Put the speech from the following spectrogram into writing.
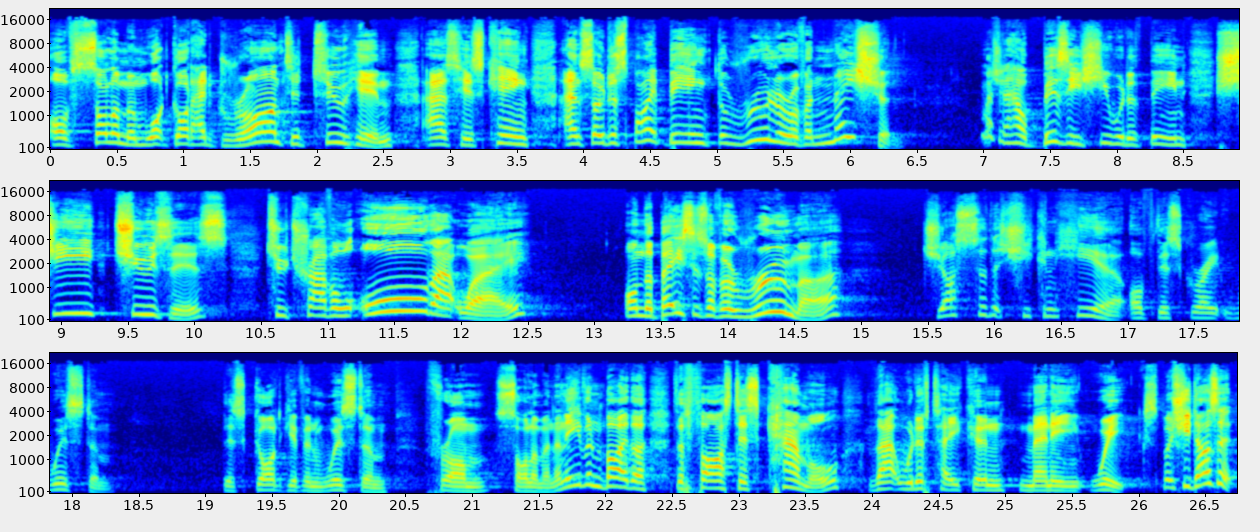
of Solomon, what God had granted to him as his king. And so, despite being the ruler of a nation, imagine how busy she would have been, she chooses to travel all that way on the basis of a rumor just so that she can hear of this great wisdom, this God given wisdom from Solomon. And even by the, the fastest camel, that would have taken many weeks. But she does it.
